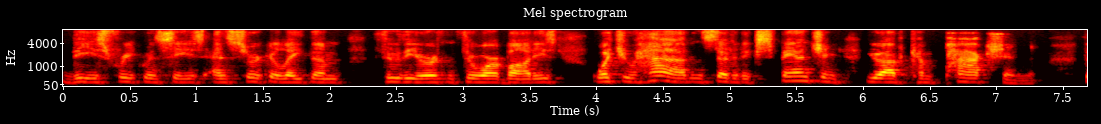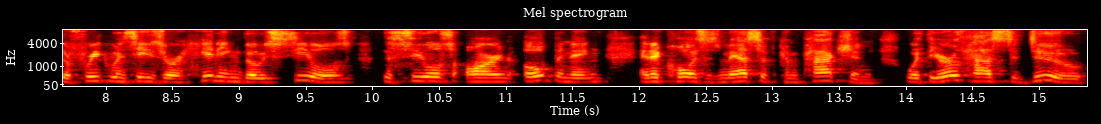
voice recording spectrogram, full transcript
these frequencies and circulate them through the earth and through our bodies, what you have instead of expansion, you have compaction the frequencies are hitting those seals. The seals aren't opening and it causes massive compaction. What the earth has to do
